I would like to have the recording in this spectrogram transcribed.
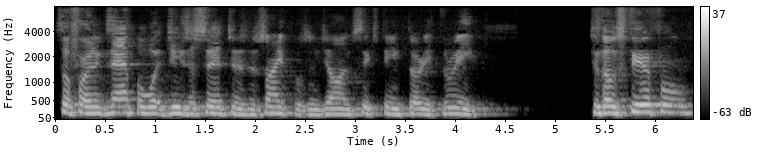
So, for an example, what Jesus said to his disciples in John 16 33, to those fearful,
